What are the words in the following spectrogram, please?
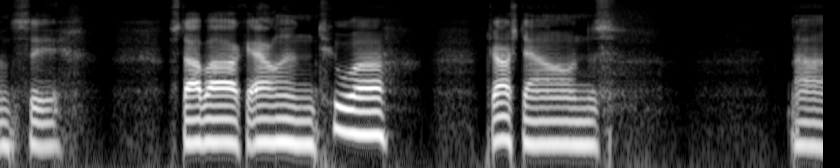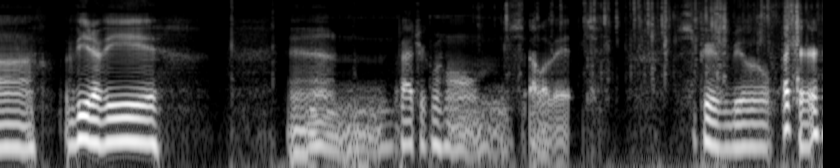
Let's see. Staubach, Allen, Tua, Josh Downs, uh, Vita Vea, and Patrick Mahomes elevate. Appears to be a little thicker.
